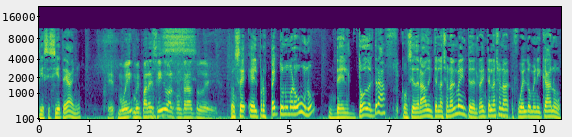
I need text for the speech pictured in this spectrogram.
17 años. Eh, muy, muy parecido al contrato de. Entonces, el prospecto número uno del todo el draft, considerado internacionalmente, del draft internacional, fue el dominicano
